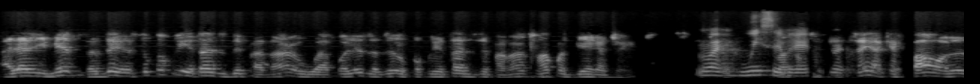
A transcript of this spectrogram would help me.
À la limite, c'est au propriétaire du dépanneur ou à la police de dire au propriétaire du dépanneur, tu n'auras pas de bière à James. Ouais, oui, c'est vrai. Tu sais, à quelque part, là,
